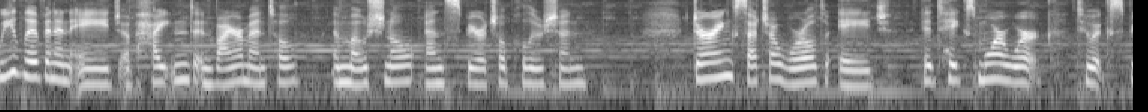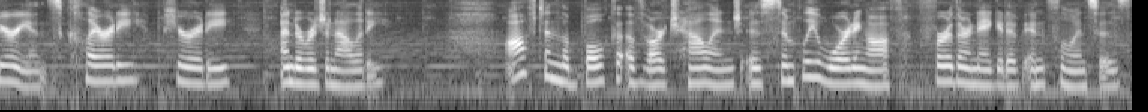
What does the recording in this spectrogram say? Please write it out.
We live in an age of heightened environmental, emotional, and spiritual pollution. During such a world age, it takes more work to experience clarity, purity, and originality. Often, the bulk of our challenge is simply warding off further negative influences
